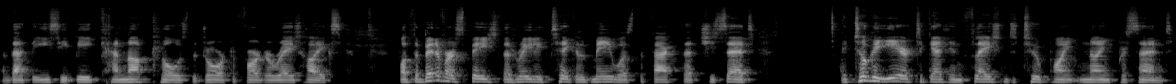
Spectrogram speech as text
and that the ECB cannot close the door to further rate hikes. But the bit of her speech that really tickled me was the fact that she said it took a year to get inflation to 2.9%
